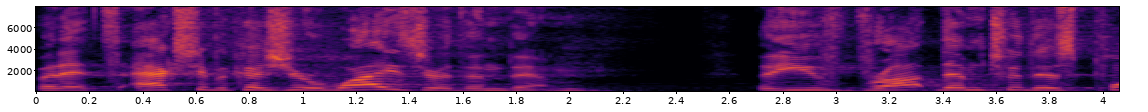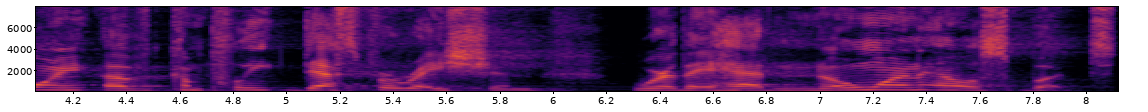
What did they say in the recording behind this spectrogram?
But it's actually because you're wiser than them that you've brought them to this point of complete desperation where they had no one else but,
